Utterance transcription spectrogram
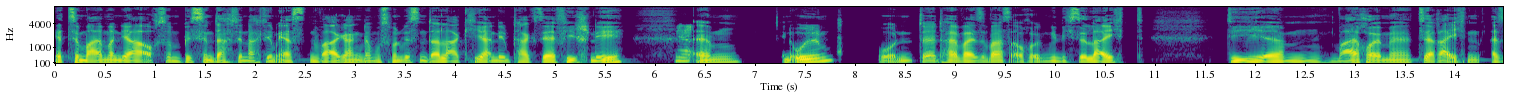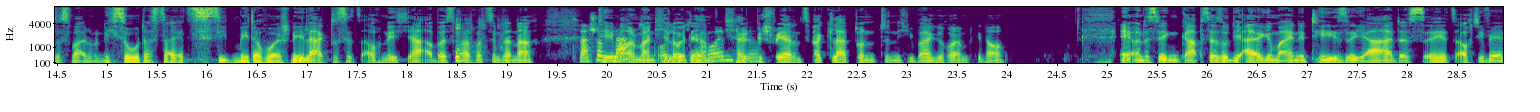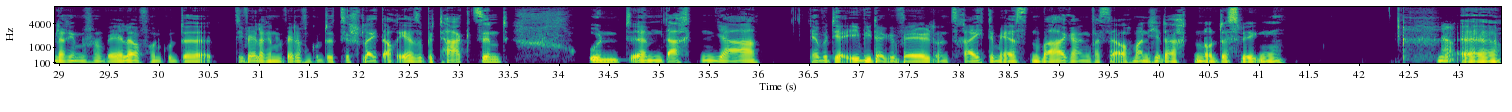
Ja, zumal man ja auch so ein bisschen dachte nach dem ersten Wahlgang, da muss man wissen, da lag hier an dem Tag sehr viel Schnee ja. ähm, in Ulm und äh, teilweise war es auch irgendwie nicht so leicht, die ähm, Wahlräume zu erreichen. Also es war nun nicht so, dass da jetzt sieben Meter hoher Schnee lag, das jetzt auch nicht, ja, aber es war trotzdem danach Thema und manche und Leute haben sich halt ja. beschwert und es war glatt und nicht überall geräumt, genau. Äh, und deswegen gab es ja so die allgemeine These, ja, dass äh, jetzt auch die Wählerinnen und Wähler von Gunter, die Wählerinnen und Wähler von Gunter Tisch vielleicht auch eher so betagt sind und ähm, dachten, ja, der wird ja eh wieder gewählt und es reicht im ersten Wahlgang, was ja auch manche dachten und deswegen ja. äh,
